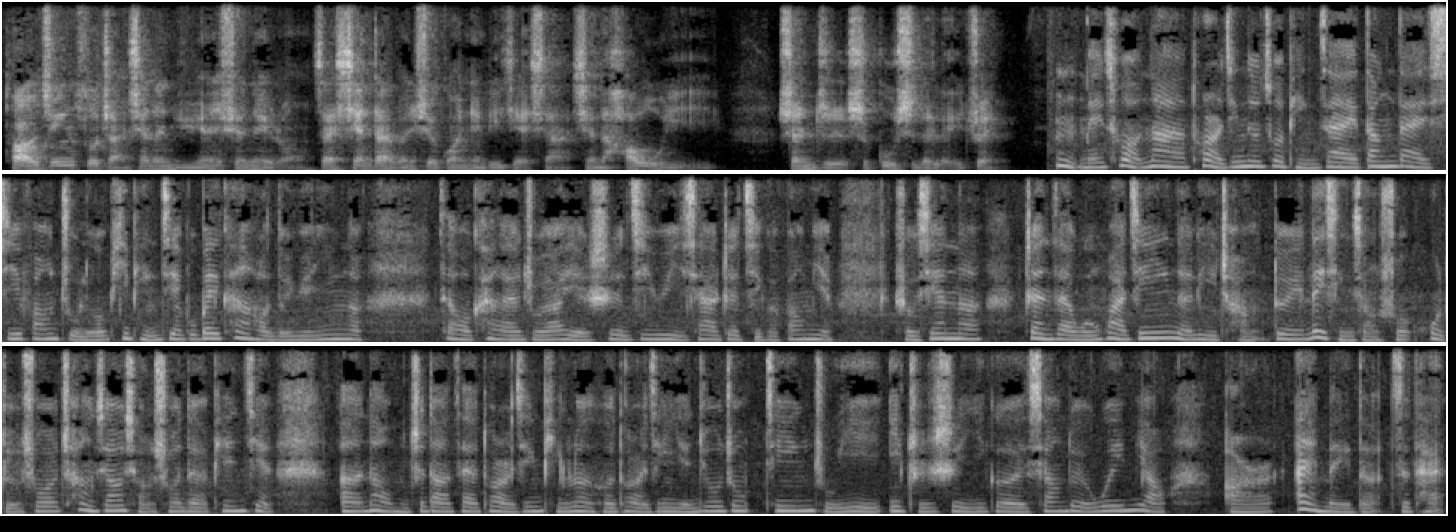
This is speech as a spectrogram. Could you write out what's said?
托尔金所展现的语言学内容，在现代文学观念理解下显得毫无意义，甚至是故事的累赘。嗯，没错。那托尔金的作品在当代西方主流批评界不被看好的原因呢？在我看来，主要也是基于以下这几个方面。首先呢，站在文化精英的立场，对类型小说或者说畅销小说的偏见。呃，那我们知道，在托尔金评论和托尔金研究中，精英主义一直是一个相对微妙而暧昧的姿态。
